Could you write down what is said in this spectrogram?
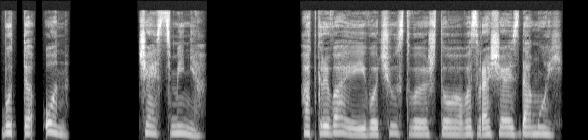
будто он — часть меня. Открываю его, чувствую, что возвращаюсь домой.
